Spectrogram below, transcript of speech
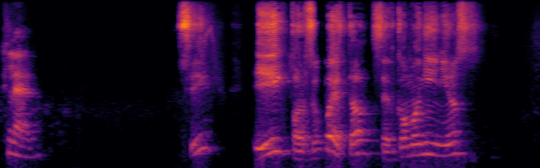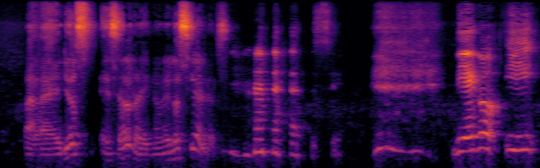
Claro. ¿Sí? Y, por supuesto, ser como niños, para ellos es el reino de los cielos. Diego, y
